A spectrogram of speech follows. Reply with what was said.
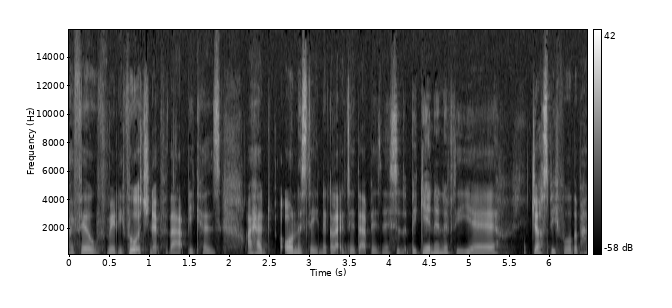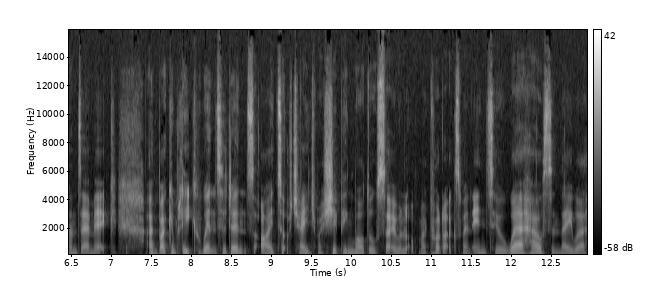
I feel really fortunate for that because I had honestly neglected that business at the beginning of the year, just before the pandemic. And by complete coincidence, I'd sort of changed my shipping model. So a lot of my products went into a warehouse and they were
